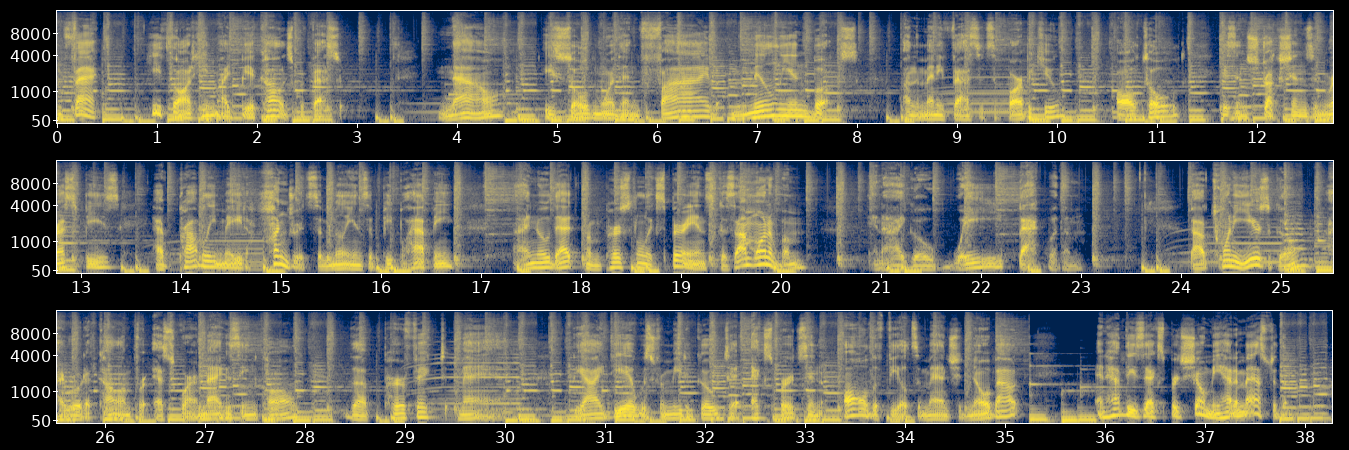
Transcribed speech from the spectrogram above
In fact, he thought he might be a college professor. Now, he's sold more than 5 million books on the many facets of barbecue. All told, his instructions and recipes have probably made hundreds of millions of people happy. I know that from personal experience because I'm one of them, and I go way back with him. About 20 years ago, I wrote a column for Esquire magazine called The Perfect Man. The idea was for me to go to experts in all the fields a man should know about and have these experts show me how to master them.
